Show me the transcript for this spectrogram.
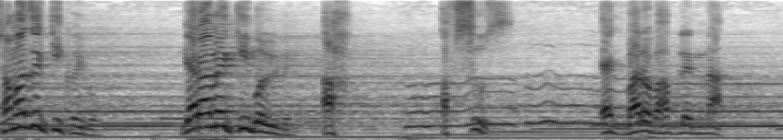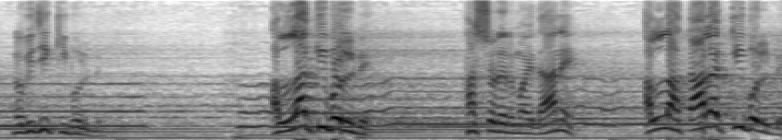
সমাজে কি কইব? গ্রামে কি বলবে? আহ, আফসুস। একবারও ভাবলেন না, নবীজি কি বলবে? আল্লাহ কি বলবে? হাসরের ময়দানে আল্লাহ তাআলা কি বলবে?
